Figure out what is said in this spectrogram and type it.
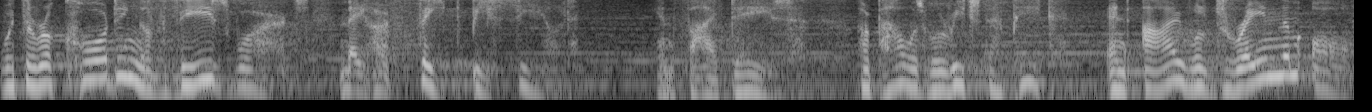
With the recording of these words, may her fate be sealed. In five days, her powers will reach their peak, and I will drain them all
